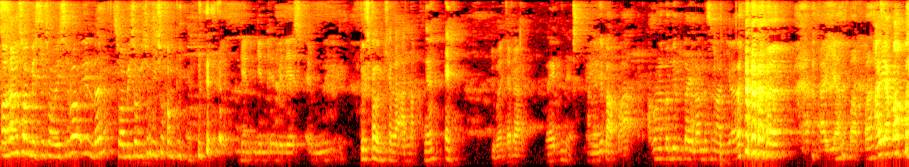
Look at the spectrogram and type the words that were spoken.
Orang suami istri suami istri lo ini dah. Suami suami suami suami. Gen genre BDSM terus kalau misalnya anaknya eh gimana cara lahirinnya ini bapak aku nonton di Thailand sengaja. Ayah papa. Ayah papa.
